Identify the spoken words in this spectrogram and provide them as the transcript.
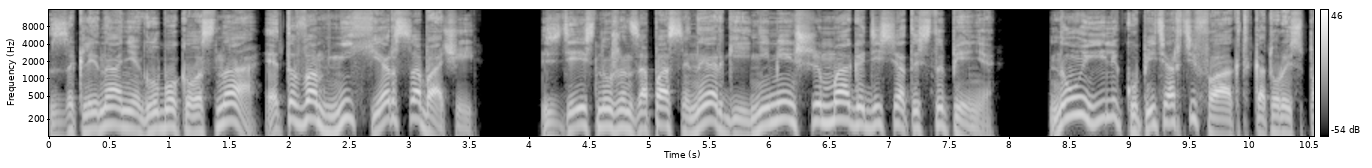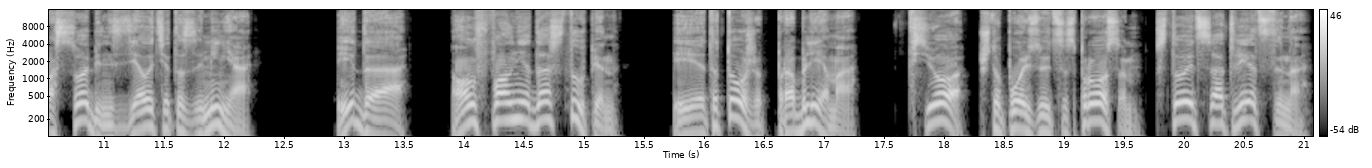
Заклинание глубокого сна — это вам не хер собачий. Здесь нужен запас энергии не меньше мага десятой ступени. Ну или купить артефакт, который способен сделать это за меня. И да, он вполне доступен. И это тоже проблема. Все, что пользуется спросом, стоит соответственно.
